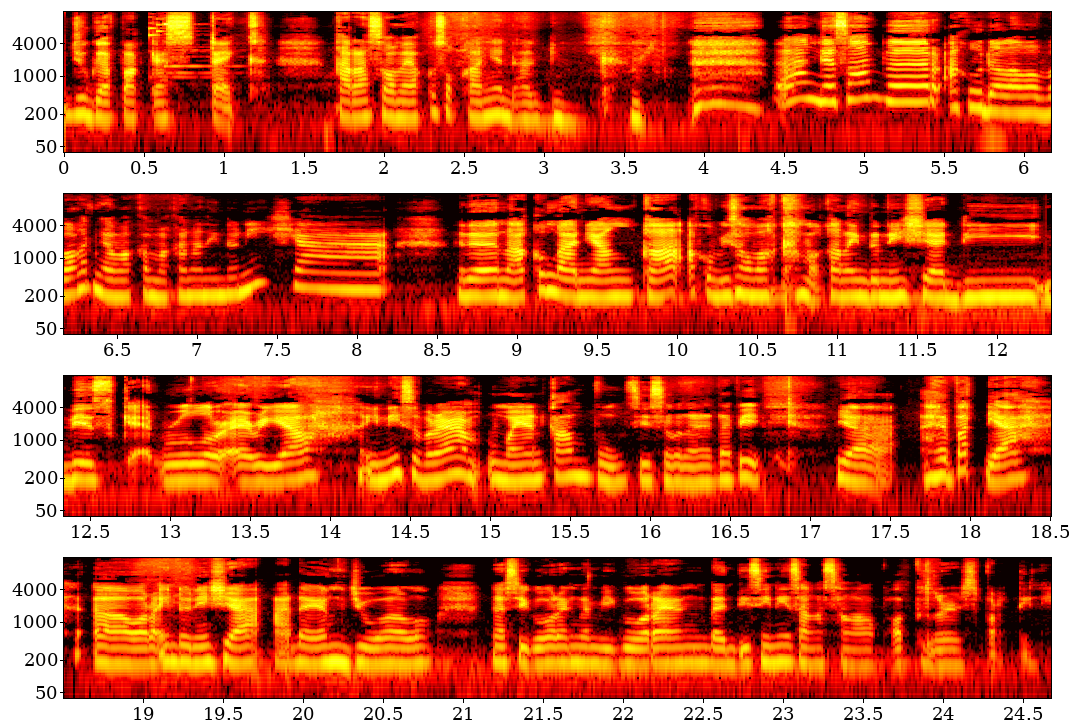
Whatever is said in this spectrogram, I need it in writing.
juga pakai steak. Karena suami aku sukanya daging ah nggak sabar. Aku udah lama banget nggak makan makanan Indonesia. Dan aku nggak nyangka aku bisa makan makanan Indonesia di kayak rural area. Ini sebenarnya lumayan kampung sih sebenarnya. Tapi ya hebat ya uh, orang Indonesia ada yang jual nasi goreng dan mie goreng dan di sini sangat-sangat populer seperti ini.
